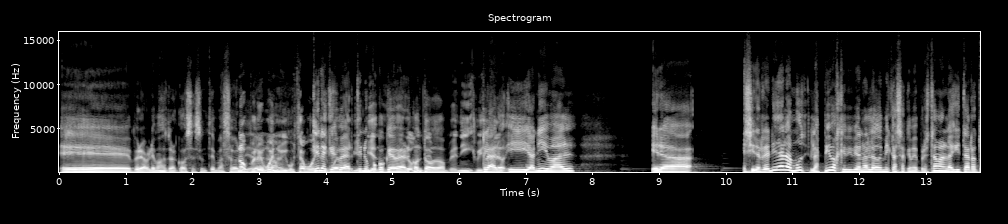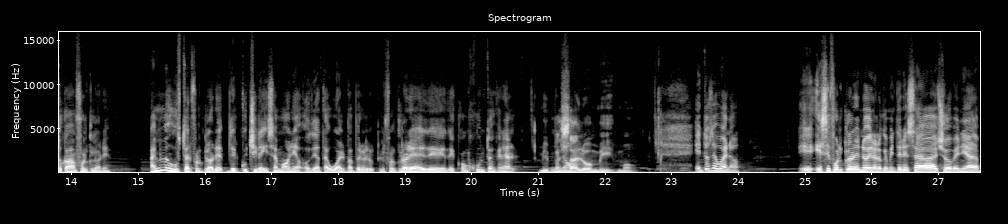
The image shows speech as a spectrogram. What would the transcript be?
Eh, pero hablemos de otra cosa, es un tema sólido. No, pero bueno, y está bueno Tiene que igual, ver, bien- tiene un poco que ver con todo. venís, ¿viste? Claro, y Aníbal era. Es decir, en realidad la las pibas que vivían al lado de mi casa que me prestaban la guitarra tocaban folclore. A mí me gusta el folclore del Cuchi Leguizamón o de Atahualpa, pero el, el folclore de, de conjunto en general. Me pasa no. lo mismo. Entonces, bueno, eh, ese folclore no era lo que me interesaba. Yo venía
